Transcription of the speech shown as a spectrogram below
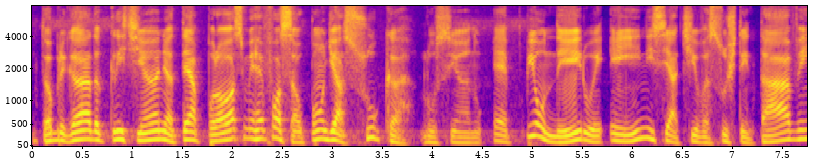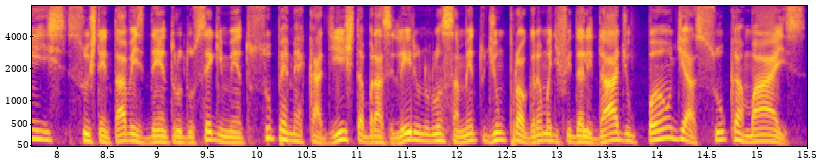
Muito obrigado, Cristiane. Até a próxima e reforçar. O Pão de Açúcar, Luciano, é pioneiro em iniciativas sustentáveis, sustentáveis dentro do segmento supermercadista brasileiro no lançamento de um programa de fidelidade, o Pão de Açúcar Mais.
